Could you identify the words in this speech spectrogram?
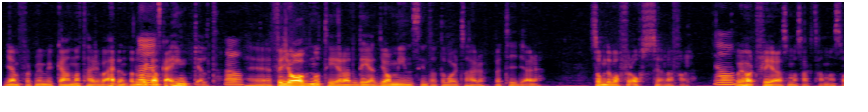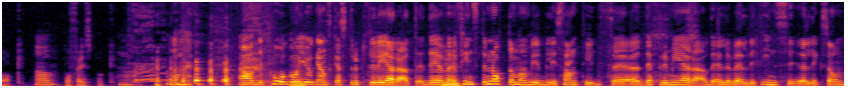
jämfört med mycket annat här i världen. Det var ganska enkelt. Ja. Eh, för jag noterade det. Jag minns inte att det varit så här öppet tidigare. Som det var för oss i alla fall. Och Ja, jag har hört flera som har sagt samma sak ja. på Facebook. ja, det pågår Mm. ju ganska strukturerat. Det, Finns det något om man vill bli samtidsdeprimerad eller väldigt inse liksom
